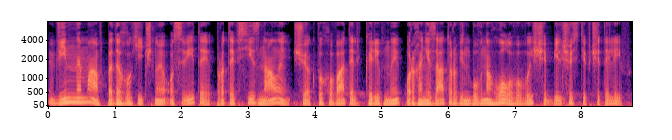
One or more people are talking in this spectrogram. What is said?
Він не мав педагогічної освіти, проте всі знали, що як вихователь, керівник, організатор він був на голову вище більшості вчителів.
